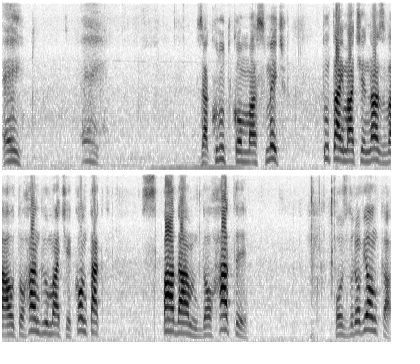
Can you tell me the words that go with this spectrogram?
Ej, ej. Za krótką ma smycz. Tutaj macie nazwę autohandlu, macie kontakt. Spadam do chaty. Pozdrowionka.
